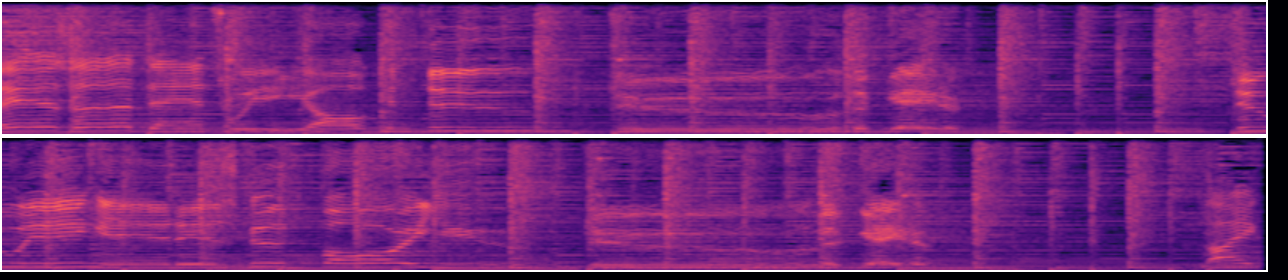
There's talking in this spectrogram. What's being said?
There's a dance we all can do. Do the gator. Doing it is good for you. Do the gator. Like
